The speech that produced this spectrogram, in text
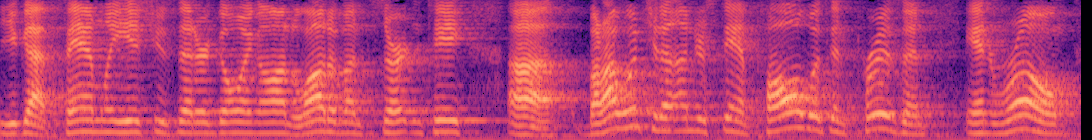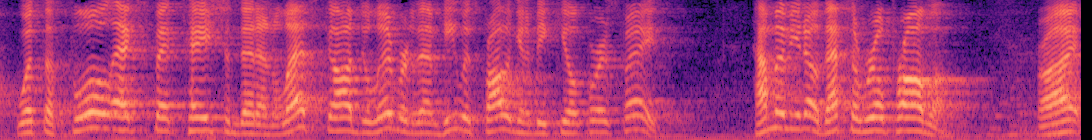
you got family issues that are going on, a lot of uncertainty. Uh, but I want you to understand, Paul was in prison in Rome with the full expectation that unless God delivered them, he was probably going to be killed for his faith. How many of you know that's a real problem? Right?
